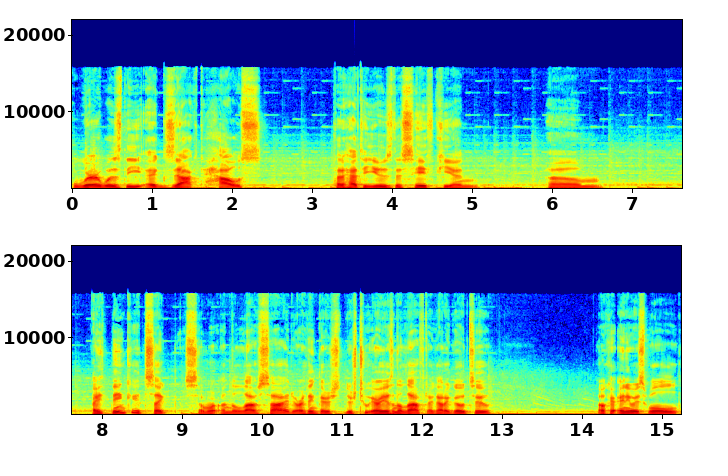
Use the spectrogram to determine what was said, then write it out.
where was the exact house that I had to use the safe key in. Um, I think it's like somewhere on the left side, or I think there's there's two areas on the left I gotta go to. Okay, anyways, we'll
